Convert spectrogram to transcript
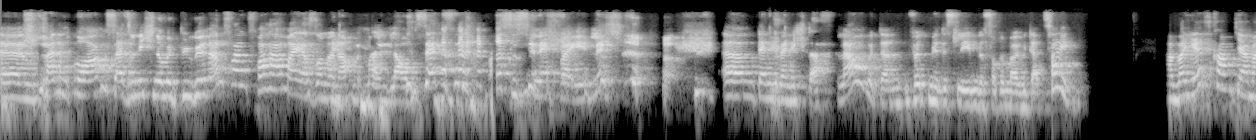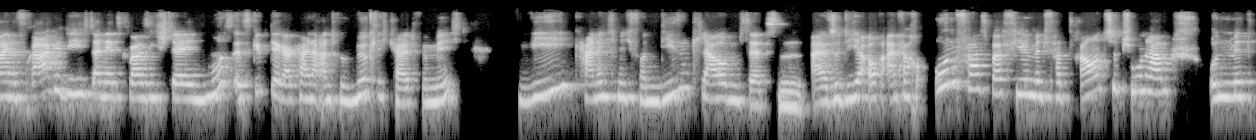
ähm, kann morgens also nicht nur mit Bügeln anfangen, Frau Hameyer, sondern auch mit meinen Glaubenssätzen. das ist in etwa ähnlich. Ähm, denn wenn ich das glaube, dann wird mir das Leben das auch immer wieder zeigen. Aber jetzt kommt ja meine Frage, die ich dann jetzt quasi stellen muss. Es gibt ja gar keine andere Möglichkeit für mich wie kann ich mich von diesen Glaubenssätzen, also die ja auch einfach unfassbar viel mit Vertrauen zu tun haben und mit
